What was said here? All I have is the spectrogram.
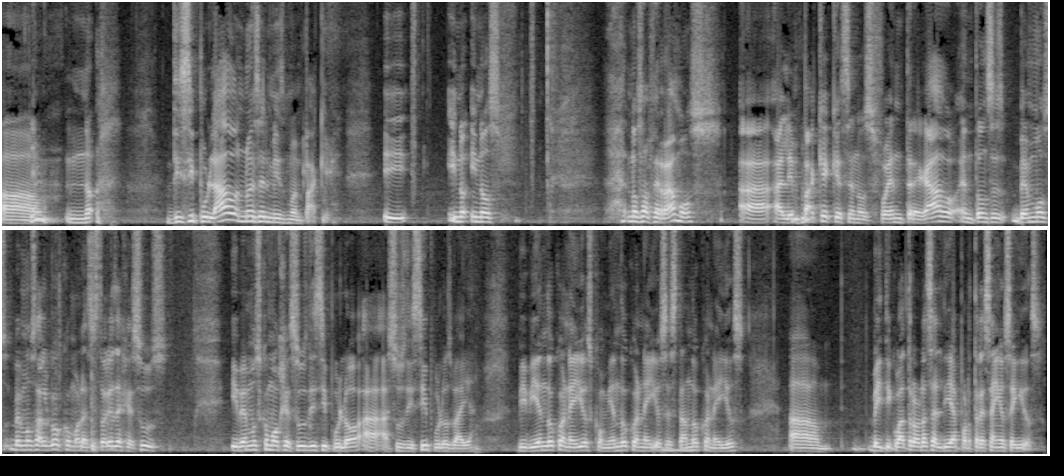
Ah, Yeah. no, discipulado no es el mismo empaque. Y, y, no- y nos, nos aferramos a- al empaque que se nos fue entregado. Entonces vemos, vemos algo como las historias de Jesús. Y vemos cómo Jesús discipuló a, sus discípulos, vaya, viviendo con ellos, comiendo con ellos, estando con ellos, um, 24 horas al día por tres años seguidos.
